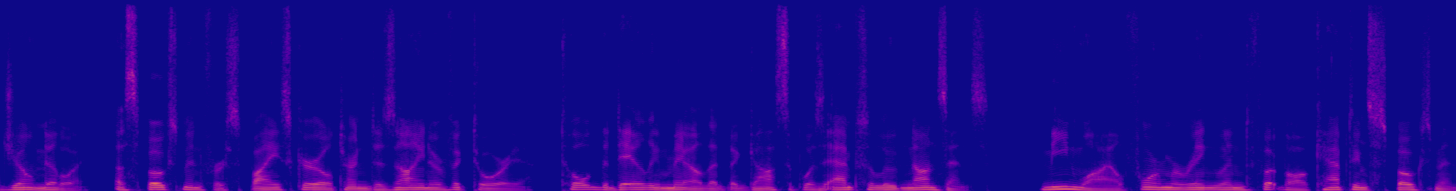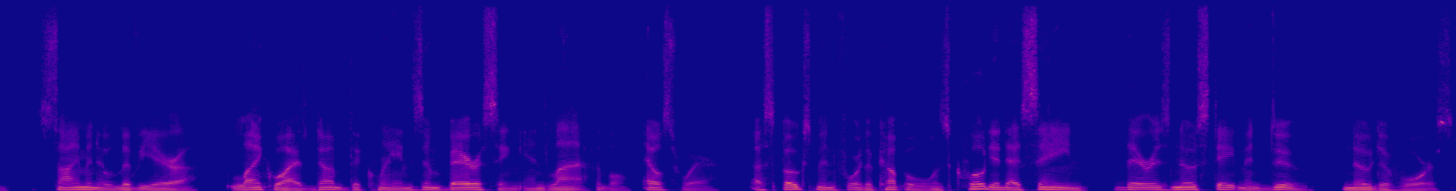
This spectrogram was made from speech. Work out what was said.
Jo Milloy, a spokesman for Spice Girl turned designer Victoria, told the Daily Mail that the gossip was absolute nonsense. Meanwhile former England football captain's spokesman, Simon Oliveira, likewise dubbed the claims embarrassing and laughable. Elsewhere, a spokesman for the couple was quoted as saying, there is no statement due, no divorce,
